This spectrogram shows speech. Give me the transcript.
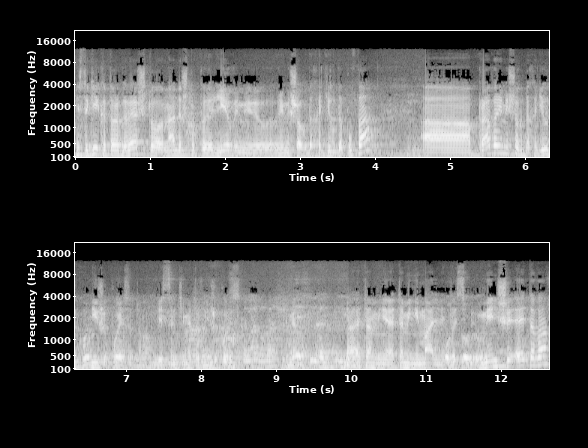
Есть такие, которые говорят, что надо, чтобы левый ремешок доходил до пупа, а правый ремешок доходил ниже пояса, там, 10 сантиметров ниже пояса. Примерно. Да, это, это минимальный. То есть меньше этого,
